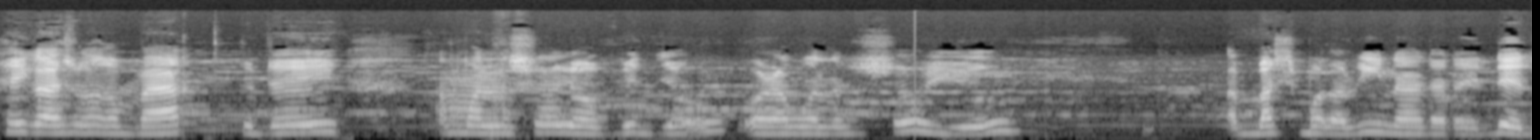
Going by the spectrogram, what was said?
Hey guys, welcome back. Today, I'm gonna show you a video where I'm gonna show you a basketball arena that I did.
